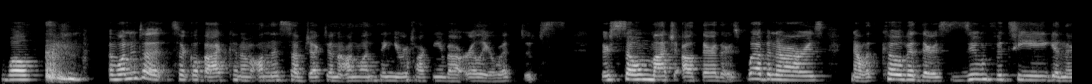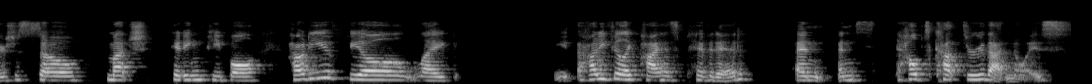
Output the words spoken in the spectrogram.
Well, I wanted to circle back kind of on this subject and on one thing you were talking about earlier with just there's so much out there. There's webinars. Now with COVID, there's Zoom fatigue, and there's just so much hitting people. How do you feel like how do you feel like PIE has pivoted and and helped cut through that noise?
